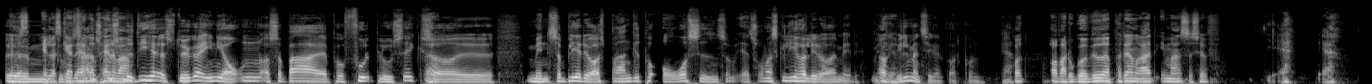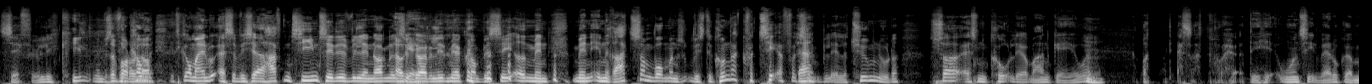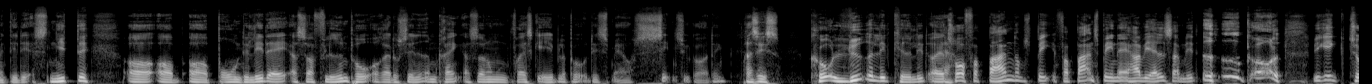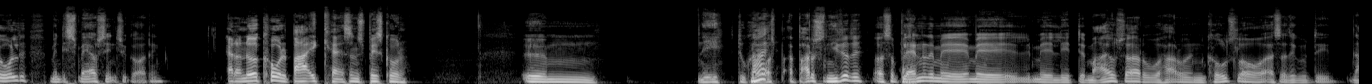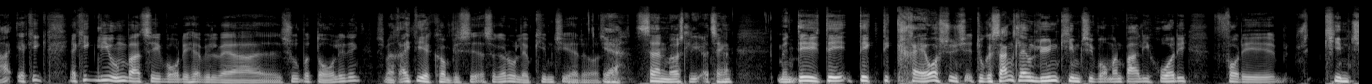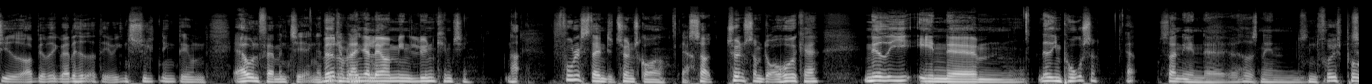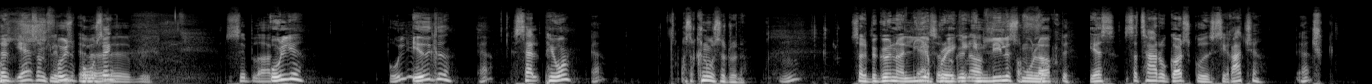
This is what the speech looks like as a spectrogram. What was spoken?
Eller- eller du skal det have noget smide de her stykker ind i ovnen, og så bare øh, på fuld blus, ikke? Ja. Så, øh, men så bliver det også branket på oversiden, så jeg tror, man skal lige holde lidt øje med det. Men okay. Det vil man sikkert godt kunne. Ja, Og, og var du gået videre på den ret i Masterchef? ja Ja. selvfølgelig. Kiel, men så får det, du lov. det kommer an, altså hvis jeg havde haft en time til det, ville jeg nok nødt okay. til at Okay. gøre det lidt mere kompliceret, men, men en ret, som hvor man, hvis det kun var kvarter for eksempel, ja. eller 20 minutter, så er sådan en kål der jo bare en gave. Mm. Og altså, prøv at høre, det her, uanset hvad du gør med det der, snit det, og, og, og brune det lidt af, og så fløden på, og reducere ned omkring, og så nogle friske æbler på, det smager jo sindssygt godt, ikke? Præcis. Kål lyder lidt kedeligt, og jeg ja. Tror, fra, barndomsben, fra barnsben af har vi alle sammen lidt, øh, kål, vi kan ikke tåle det, men det smager jo sindssygt godt, ikke? Er der noget kål bare ikke kan, sådan en spidskål? Øhm, nej, du kan Nej. også, bare du snitter det, og så blander det med, med, med lidt mayo, så har du, har du en coleslaw. Altså det, det, nej, jeg kan, ikke, jeg kan ikke lige umiddelbart se, hvor det her vil være øh, super dårligt. Ikke? Hvis man rigtig er kompliceret, så kan du lave kimchi af det også. Ja, så han også lige og tænke, Men det, det, det, det kræver, synes jeg, du kan sagtens lave en lynkimchi, hvor man bare lige hurtigt får det kimchiet op. Jeg ved ikke, hvad det hedder. Det er jo ikke en syltning, det er jo en, er jo en fermentering. Ved det du, hvordan jeg laver min lynkimchi? Nej. Fuldstændig tyndskåret. Ja. Så tynd, som du overhovedet kan. Ned i en, øh, ned i en pose. Ja. Sådan en, øh, hvad hedder sådan en... Sådan en frysepose. Så- ja, sådan en frysepose, ikke? Ziploc. Olie, Olie? eddike, Ja. salt, peber. Ja. Og så knuser du det. Mm. Så det begynder lige Ja, at breake en lille smule op. Yes. Så tager du godt skud sriracha. Ja.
